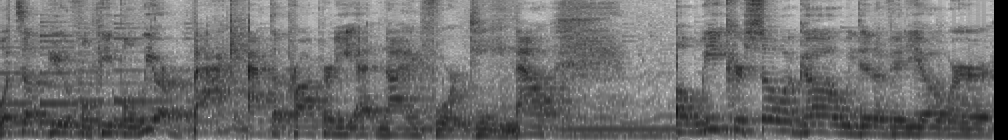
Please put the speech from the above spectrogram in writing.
What's up, beautiful people? We are back at the property at 914. Now, a week or so ago, we did a video where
